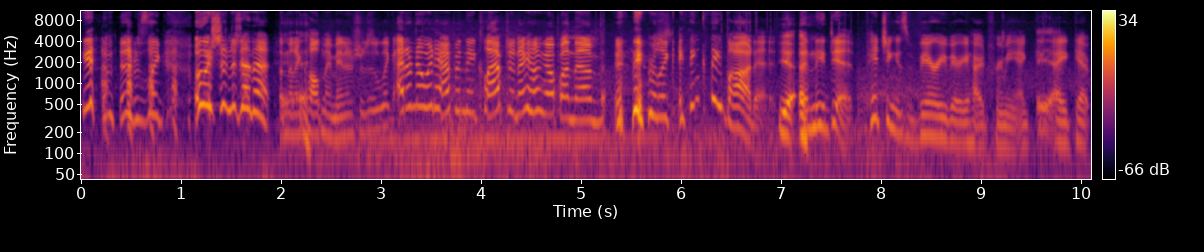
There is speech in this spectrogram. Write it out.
and then I was like, oh, I shouldn't have done that. And then I called my managers. They were like, I don't know what happened. They clapped and I hung up on them. And they were like, I think they bought it. Yeah. And they did. Pitching is very, very hard for me. I, I get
